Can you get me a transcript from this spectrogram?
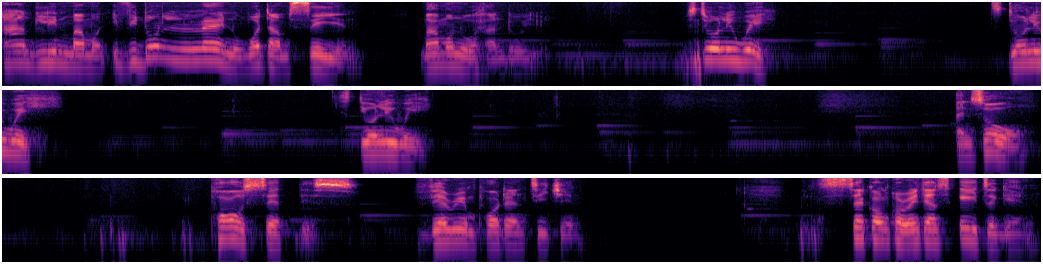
handling mammon. If you don't learn what I'm saying, mammon will handle you. It's the only way. It's the only way. It's the only way. And so, Paul said this very important teaching. Second Corinthians 8 again.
